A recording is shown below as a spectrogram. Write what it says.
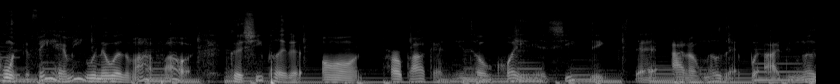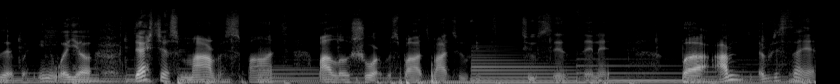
point the finger at me when it wasn't my fault because she played it on her podcast and told Quay, and she thinks that I don't know that, but I do know that. But anyway, y'all, that's just my response, my little short response, my two two cents in it. But I'm, I'm just saying,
